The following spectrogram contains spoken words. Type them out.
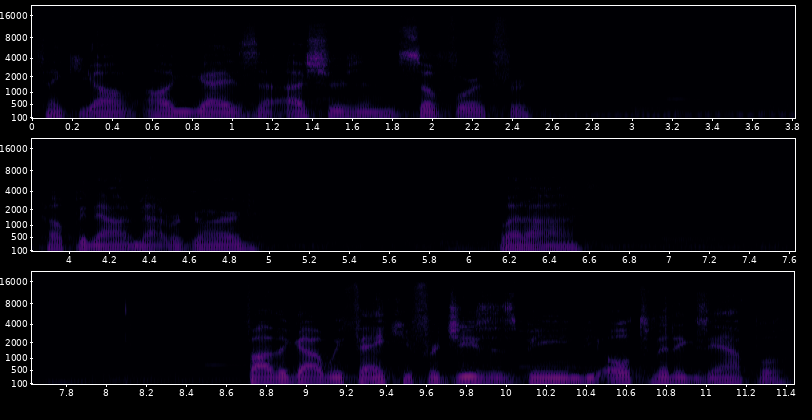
thank you, all, all you guys, uh, ushers and so forth, for helping out in that regard. But, uh, Father God, we thank you for Jesus being the ultimate example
